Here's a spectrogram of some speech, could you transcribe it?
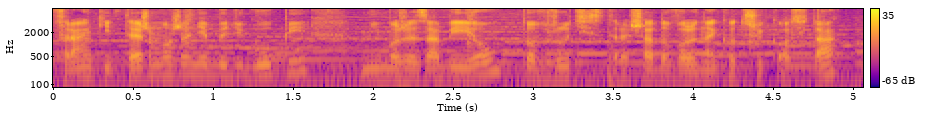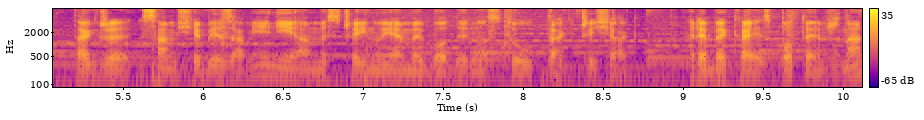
Franki też może nie być głupi, mimo że zabiją, to wrzuci stresza dowolnego trzykosta, także sam siebie zamieni, a my zchainujemy body na stół tak czy siak. Rebeka jest potężna,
